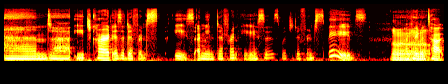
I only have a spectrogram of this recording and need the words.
and uh, each card is a different ace. I mean, different aces, which different spades. No, no, I can't even no. talk.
